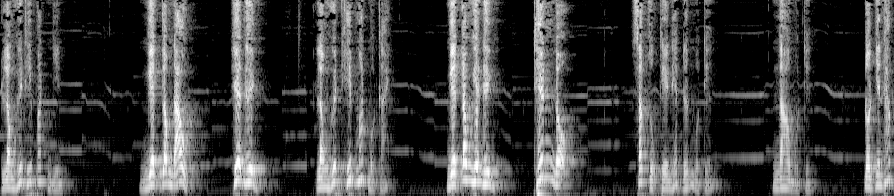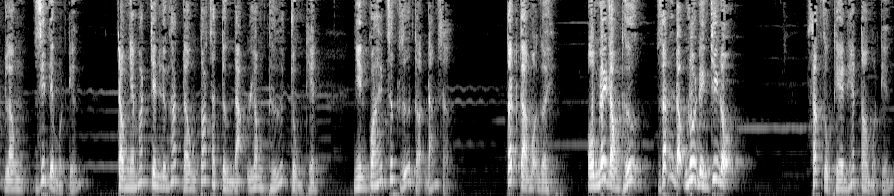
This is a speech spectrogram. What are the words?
Long huyết híp mắt nhìn. Nghiệt long đau Hiện hình. Long huyết híp mắt một cái. Nghiệt long hiện hình, Thiên nộ. Sắc dục thiên hét lớn một tiếng, Ngao một tiếng. Đột nhiên hắc long giết lên một tiếng. Trong nhà mắt trên lưng hắc long toát ra từng đạo long thứ trùng thiên. Nhìn qua hết sức dữ tợn đáng sợ. Tất cả mọi người, Ôm lấy lòng thứ, Dẫn động lôi đình chi nộ. Sắc dục thiên hét to một tiếng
